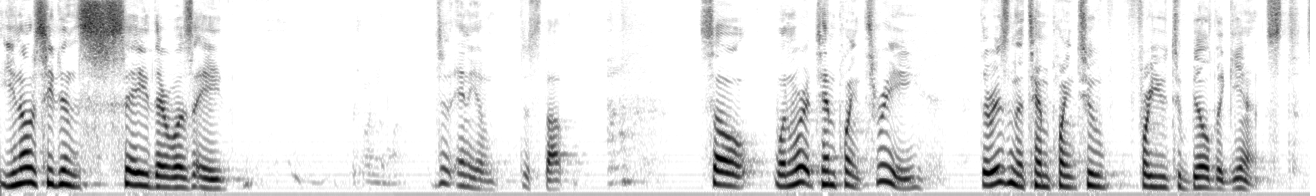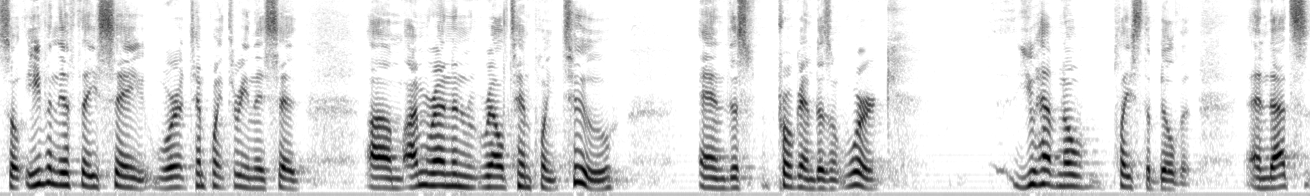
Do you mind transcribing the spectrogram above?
you notice he didn't say there was a, just any of them, just stop. So when we're at 10.3, there isn't a 10.2 for you to build against. So even if they say, we're at 10.3 and they said, um, I'm running RHEL 10.2 and this program doesn't work, you have no place to build it. And that's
